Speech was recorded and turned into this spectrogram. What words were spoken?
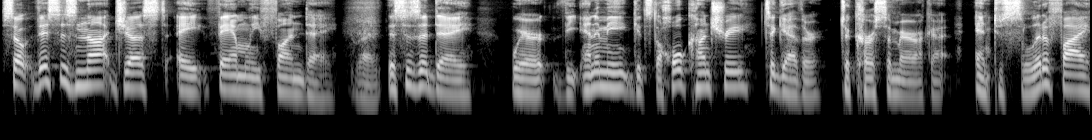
So this is not just a family fun day. Right. This is a day where the enemy gets the whole country together to curse America and to solidify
